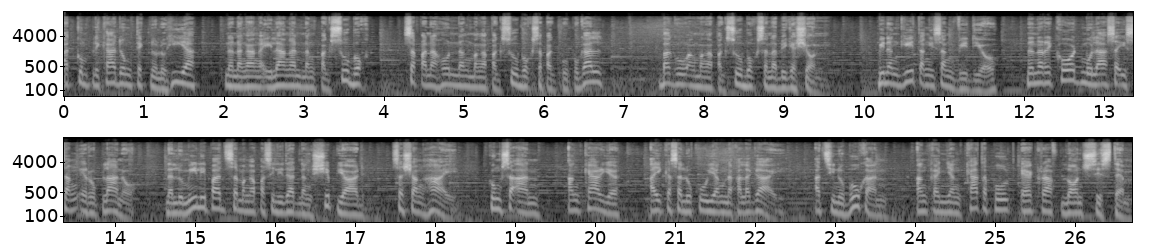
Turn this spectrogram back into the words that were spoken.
at komplikadong teknolohiya na nangangailangan ng pagsubok sa panahon ng mga pagsubok sa pagpupugal bago ang mga pagsubok sa nabigasyon. Binanggit ang isang video na na-record mula sa isang eroplano na lumilipad sa mga pasilidad ng shipyard sa Shanghai kung saan ang carrier ay kasalukuyang nakalagay at sinubukan ang kanyang catapult aircraft launch system.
